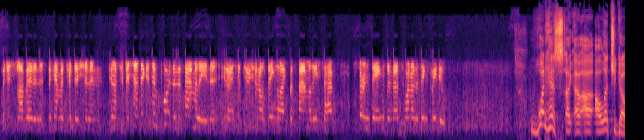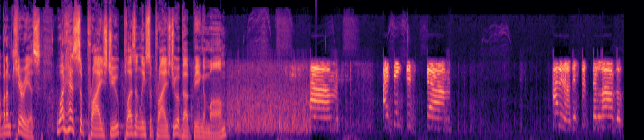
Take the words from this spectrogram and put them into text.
we just love it, and it's become a tradition. And you know, tradition. I think it's important in the family, and you know, institutional thing like with families to have certain things, and that's one of the things we do. What has I, I, I'll let you go, but I'm curious. What has surprised you, pleasantly surprised you about being a mom? Um, I think just um, I don't know, this just the love of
